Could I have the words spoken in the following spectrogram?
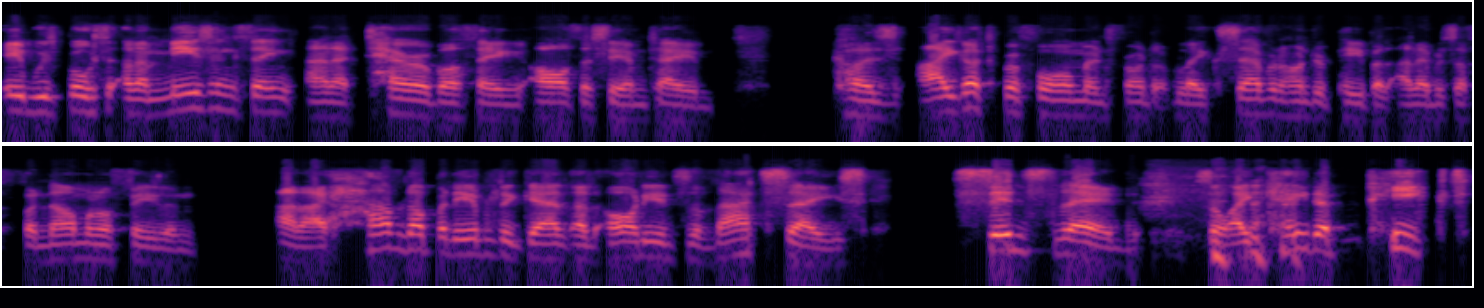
it was both an amazing thing and a terrible thing all at the same time because I got to perform in front of like 700 people and it was a phenomenal feeling. And I have not been able to get an audience of that size since then. So I kind of peaked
